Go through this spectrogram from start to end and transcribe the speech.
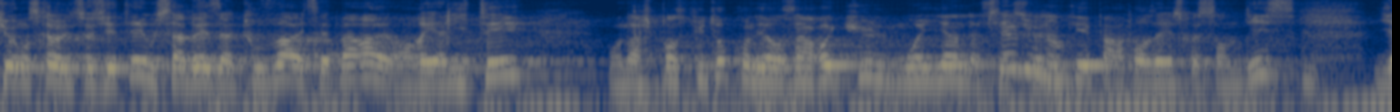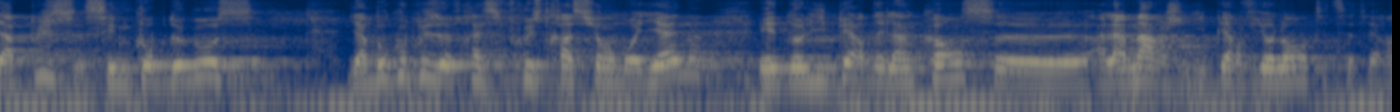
qu'on serait dans une société où ça baise à tout va, etc. En réalité, on a, je pense plutôt qu'on est dans un recul moyen de la sexualité par rapport aux années 70. Il y a plus, c'est une courbe de Gauss. Il y a beaucoup plus de frustration en moyenne et de l'hyperdélinquance euh, à la marge, hyper violente, etc.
